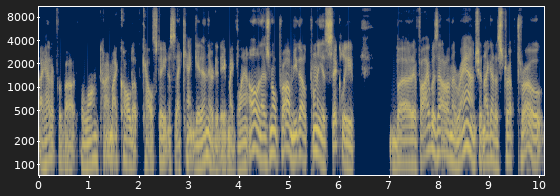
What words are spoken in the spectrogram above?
I had it for about a long time. I called up Cal State and I said, I can't get in there today. My gland, oh, there's no problem. You got plenty of sick leave. But if I was out on the ranch and I got a strep throat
